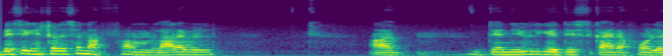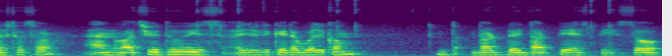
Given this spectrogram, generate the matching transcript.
basic installation of from laravel uh, then you will get this kind of folder structure. And what you do is uh, you will get a welcome dot dot php so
